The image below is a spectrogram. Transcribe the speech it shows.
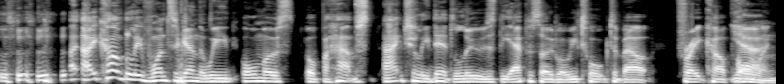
I, I can't believe once again that we almost, or perhaps actually did lose the episode where we talked about freight car Yeah.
